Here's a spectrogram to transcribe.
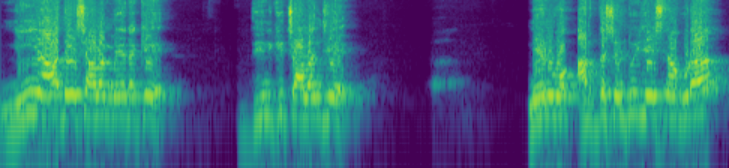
నీ ఆదేశాల మేరకే దీనికి ఛాలెంజే. నేను ఒక అర్ధ సెంటు చేసినా కూడా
